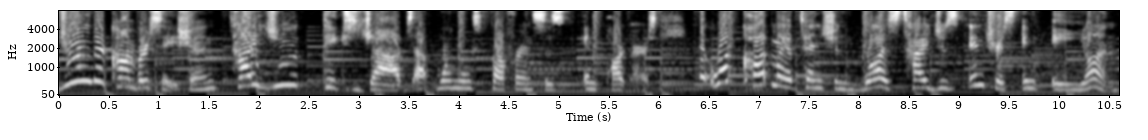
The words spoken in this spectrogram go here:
During their conversation, Taiju takes jabs at Wonyoung's preferences in partners. But what caught my attention was Taiju's interest in Aeon,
